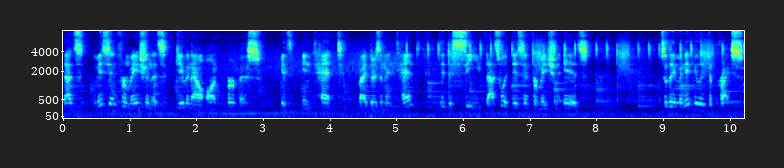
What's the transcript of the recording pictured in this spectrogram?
that's misinformation that's given out on purpose. It's intent, right? There's an intent to deceive. That's what disinformation is. So they manipulate the price.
